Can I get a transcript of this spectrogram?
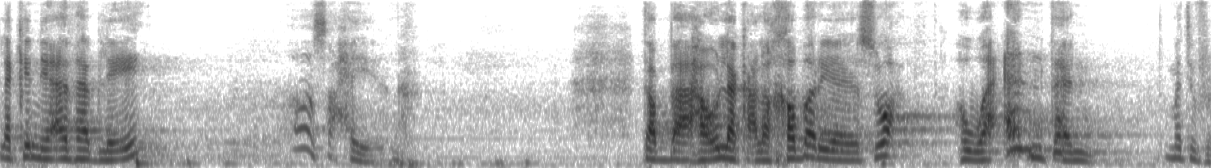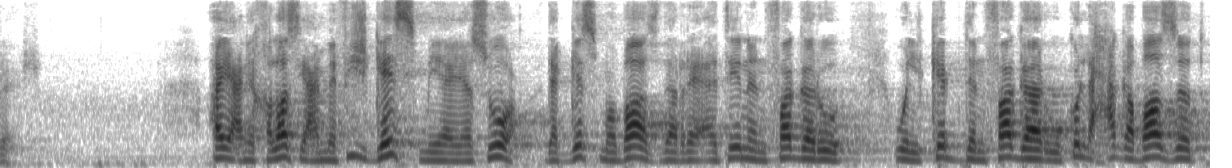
لكني أذهب لإيه؟ آه صحيح. طب هقول لك على خبر يا يسوع. هو أنتن. ما تفرقش. آه يعني خلاص يعني ما فيش جسم يا يسوع. ده الجسم باظ ده الرئتين انفجروا والكبد انفجر وكل حاجة باظت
